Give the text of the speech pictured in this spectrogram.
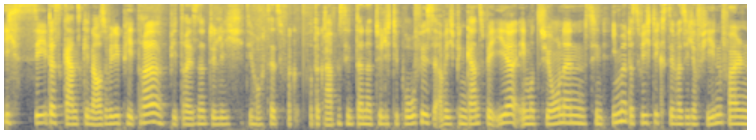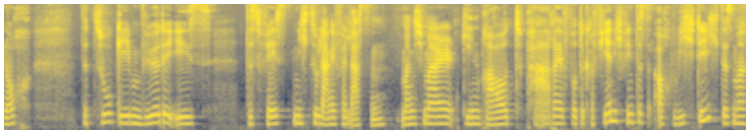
Ich sehe das ganz genauso wie die Petra. Petra ist natürlich, die Hochzeitsfotografen sind da natürlich die Profis, aber ich bin ganz bei ihr. Emotionen sind immer das Wichtigste. Was ich auf jeden Fall noch dazugeben würde, ist das Fest nicht zu lange verlassen. Manchmal gehen Brautpaare fotografieren. Ich finde das auch wichtig, dass man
